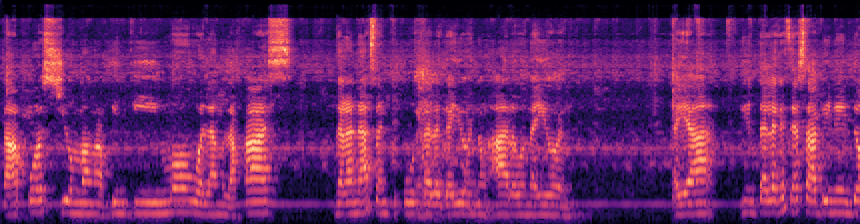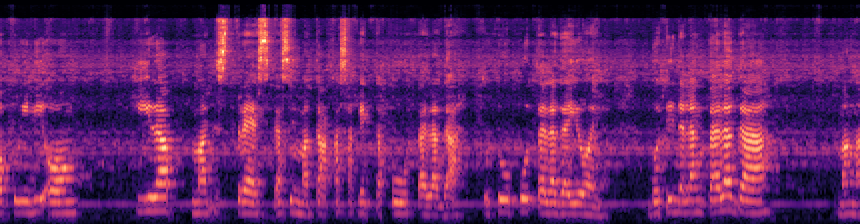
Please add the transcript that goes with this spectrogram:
tapos yung mga binti mo, walang lakas. Naranasan ko po talaga yon nung araw na yon. Kaya, yun talaga sasabi ni Doc Willie Ong, hirap mag-stress kasi magkakasakit ka po talaga. Totoo po talaga yon. Buti na lang talaga, mga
